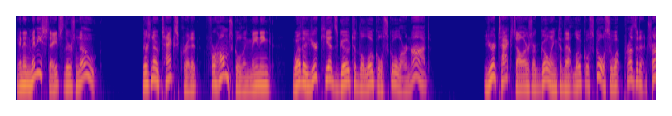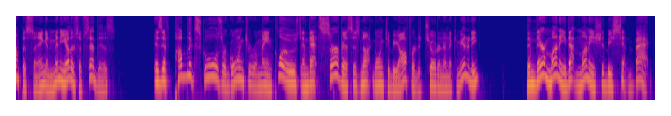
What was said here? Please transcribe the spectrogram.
And in many states there's no there's no tax credit for homeschooling, meaning whether your kids go to the local school or not, your tax dollars are going to that local school. So what President Trump is saying and many others have said this is if public schools are going to remain closed and that service is not going to be offered to children in a community, then their money, that money should be sent back,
